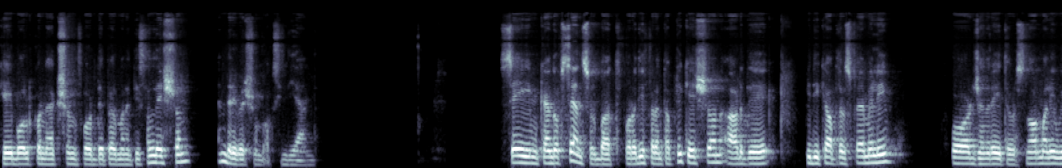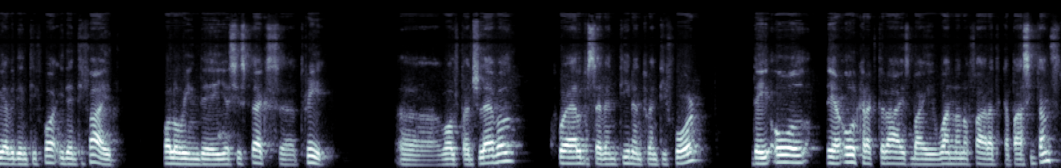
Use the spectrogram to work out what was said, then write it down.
cable connection for the permanent installation, and the derivation box in the end. Same kind of sensor, but for a different application are the PD couplers family for generators. Normally we have identifi identified following the ESC specs uh, three uh, voltage level, 12, 17, and 24. They all they are all characterized by one nanofarad capacitance,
